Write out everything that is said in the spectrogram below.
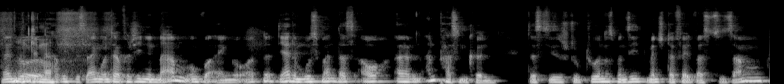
Ja, nur genau. habe ich bislang unter verschiedenen Namen irgendwo eingeordnet. Ja, dann muss man das auch ähm, anpassen können dass diese Strukturen, dass man sieht, Mensch, da fällt was zusammen.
